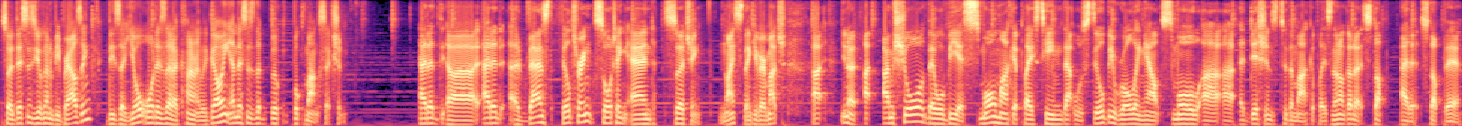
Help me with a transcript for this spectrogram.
So this is you're going to be browsing. These are your orders that are currently going, and this is the book bookmark section. Added, uh, added advanced filtering, sorting, and searching. Nice, thank you very much. Uh, you know, I, am sure there will be a small marketplace team that will still be rolling out small uh, uh, additions to the marketplace. They're not going to stop at it, stop there.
